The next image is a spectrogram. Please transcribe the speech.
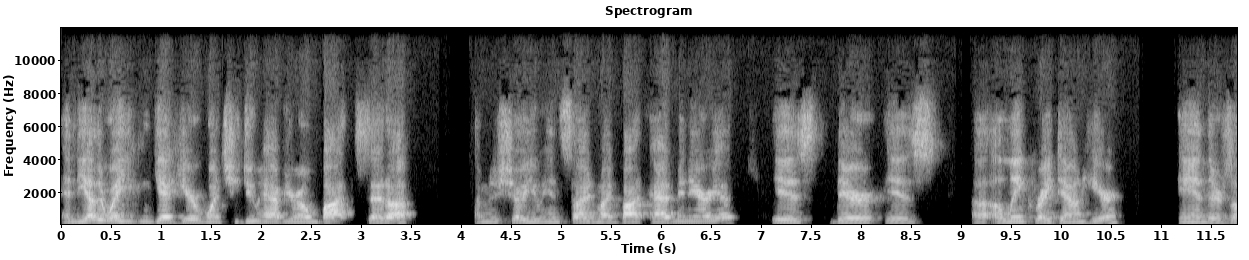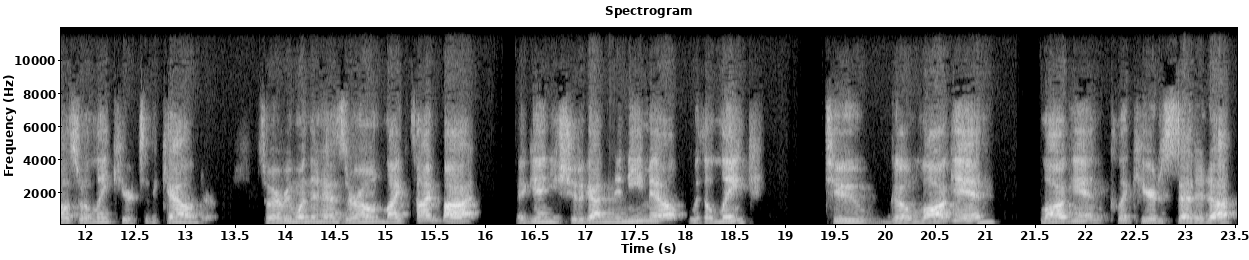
And the other way you can get here once you do have your own bot set up, I'm going to show you inside my bot admin area is there is a, link right down here. And there's also a link here to the calendar. So everyone that has their own lifetime bot, again, you should have gotten an email with a link to go log in, log in, click here to set it up.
